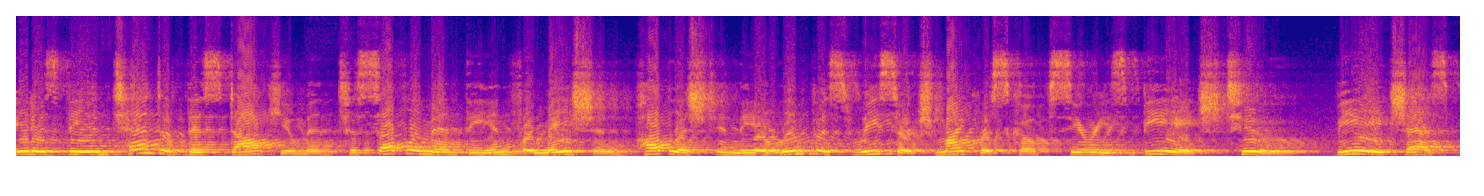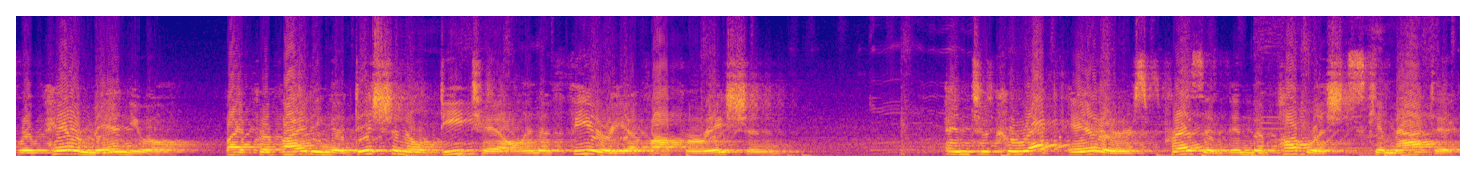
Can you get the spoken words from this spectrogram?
It is the intent of this document to supplement the information published in the Olympus Research Microscope Series BH2 BHS Repair Manual by providing additional detail and a theory of operation and to correct errors present in the published schematic.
